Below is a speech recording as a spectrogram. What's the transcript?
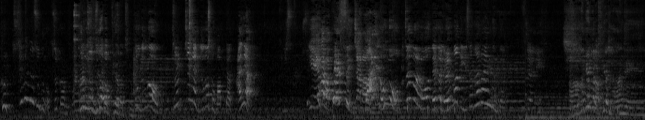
그럼 세 번 연속은 없을 거란 말이야. 그럼 너 누가 마피아 같은데? 너 누가, 둘 중에 누가 더 마피아? 아니야. 얘가 마피아일 수 있잖아. 말이 너무 없잖아요. 내가 열 마디 이상 하라 했는데. 아 하경이 마피아 잘하네.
